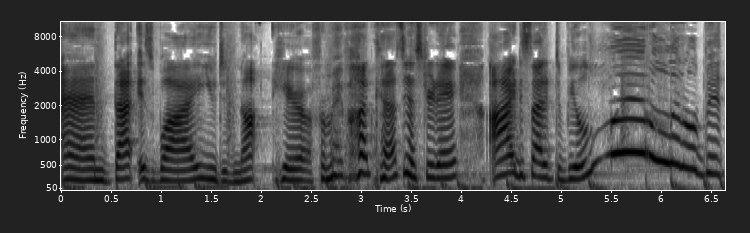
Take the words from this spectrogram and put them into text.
And that is why you did not hear from my podcast yesterday. I decided to be a little, little bit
